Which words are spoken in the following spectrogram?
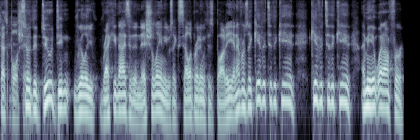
That's bullshit. So the dude didn't really recognize it initially, and he was like celebrating with his buddy, and everyone's like, "Give it to the kid, give it to the kid." I mean, it went on for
